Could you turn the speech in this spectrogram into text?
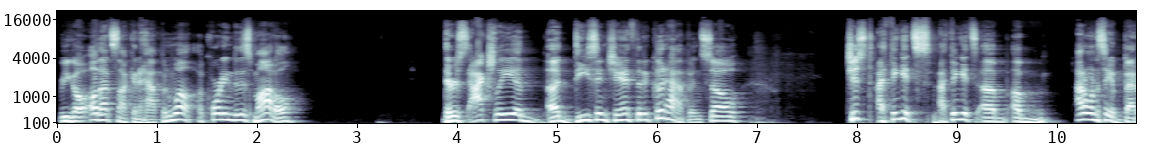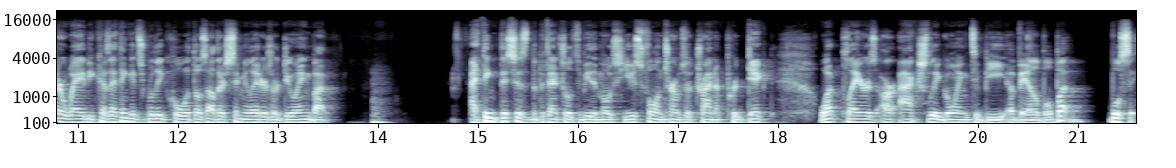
where you go, oh, that's not going to happen. Well, according to this model, there's actually a, a decent chance that it could happen. So just I think it's I think it's a, a I don't want to say a better way because I think it's really cool what those other simulators are doing, but I think this is the potential to be the most useful in terms of trying to predict what players are actually going to be available, but we'll see.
